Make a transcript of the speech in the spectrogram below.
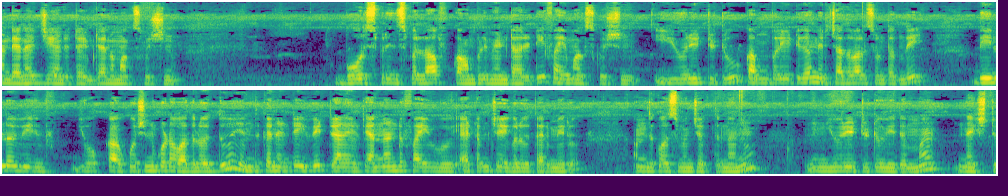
and energy and time ten marks question. Bohr's principle of complementarity five marks question. ఈ యూనిట్ టూ కంప్లీట్గా మీరు చదవాల్సి ఉంటుంది. దీనిలో ఈ ఒక్క క్వశ్చన్ కూడా వదలొద్దు. ఎందుకనంటే ఇవి టెన్ అండ్ ఫైవ్ అటెంప్ట్ చేయగలుగుతారు మీరు. అందుకోసమని చెప్తున్నాను. యూనిట్ టూ ఇదమ్మా. నెక్స్ట్.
